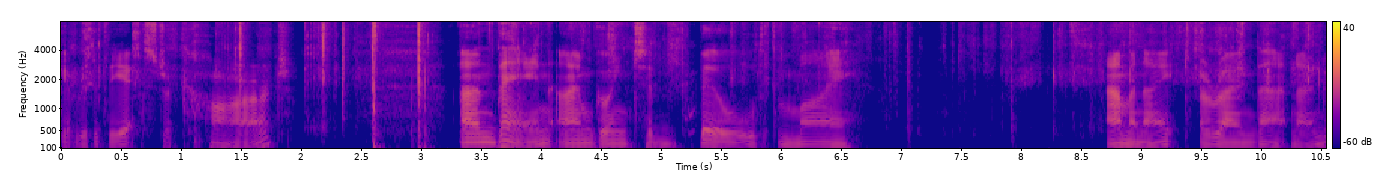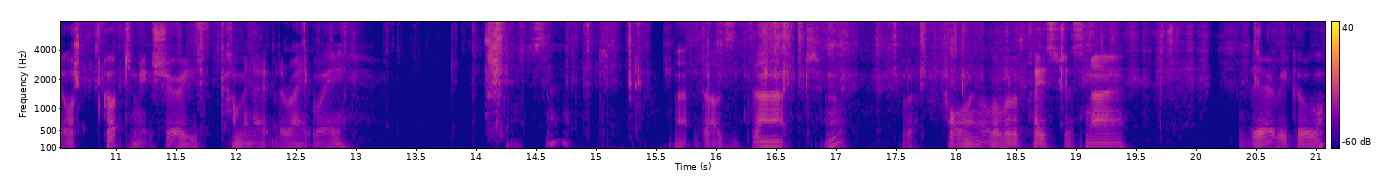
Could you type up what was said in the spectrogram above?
Get rid of the extra card. And then I'm going to build my ammonite around that. Now, I've got to make sure he's coming out the right way. That. that. does that. Oh, we're falling all over the place just now. There we go.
